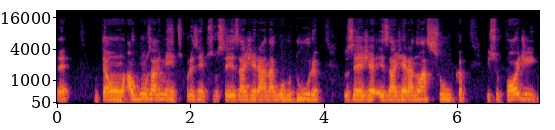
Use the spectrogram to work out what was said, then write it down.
né? Então, alguns alimentos, por exemplo, se você exagerar na gordura, se você exagerar no açúcar, Isso pode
